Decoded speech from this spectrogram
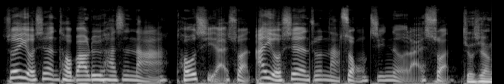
所以有些人投报率他是拿投起来算，啊，有些人就拿总金额来算。就像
